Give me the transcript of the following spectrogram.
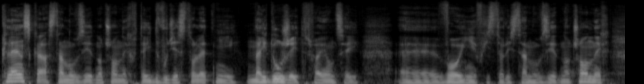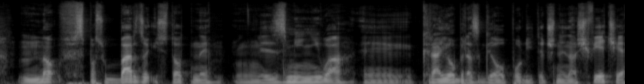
Klęska Stanów Zjednoczonych w tej dwudziestoletniej, najdłużej trwającej e, wojnie w historii Stanów Zjednoczonych, no, w sposób bardzo istotny zmieniła e, krajobraz geopolityczny na świecie,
